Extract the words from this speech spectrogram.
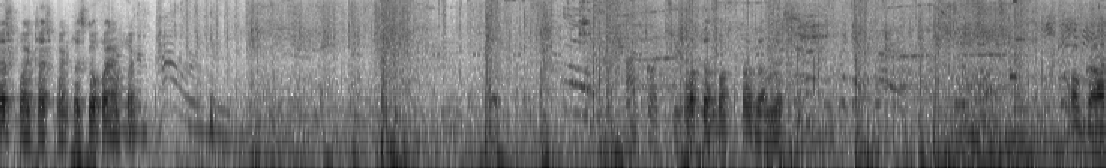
Touch point, touch point. Let's go final point. I've. What the fuck? How'd that miss? Oh god.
